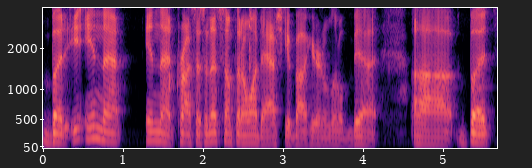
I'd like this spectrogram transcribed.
but in, in that in that process, and that's something I wanted to ask you about here in a little bit. Uh, but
